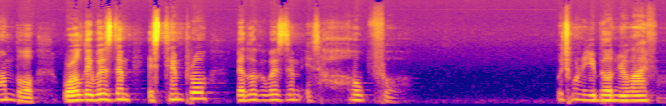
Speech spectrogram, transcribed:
humble. Worldly wisdom is temporal, biblical wisdom is hopeful. Which one are you building your life on?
